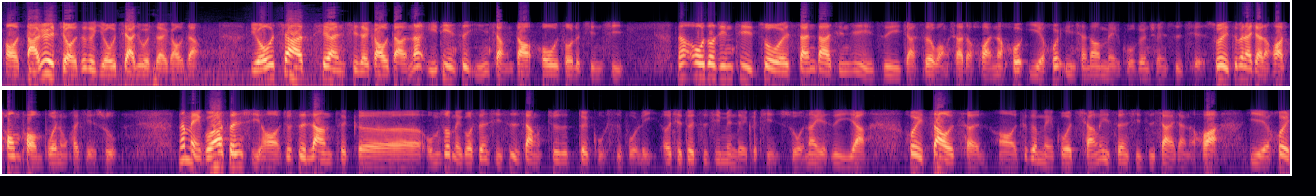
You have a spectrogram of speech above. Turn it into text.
哦，打越久，这个油价就会在高档，油价天然气在高档，那一定是影响到欧洲的经济。那欧洲经济作为三大经济体之一，假设往下的话，那会也会影响到美国跟全世界。所以这边来讲的话，通膨不会那么快结束。那美国要升息哦，就是让这个我们说美国升息，事实上就是对股市不利，而且对资金面的一个紧缩，那也是一样，会造成哦这个美国强力升息之下来讲的话，也会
